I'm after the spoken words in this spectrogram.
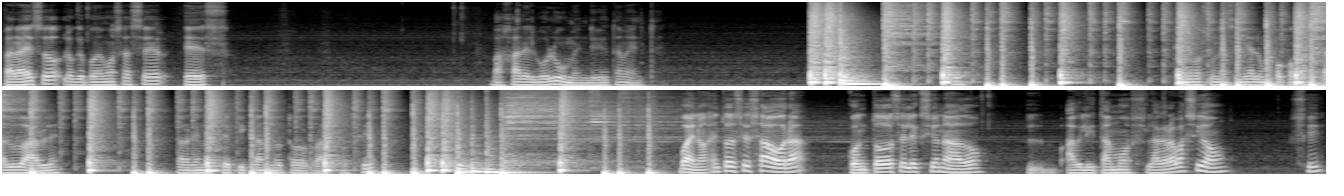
Para eso lo que podemos hacer es bajar el volumen directamente. Tenemos una señal un poco más saludable para que no esté picando todo el rato, ¿sí? Bueno, entonces ahora con todo seleccionado habilitamos la grabación, ¿sí?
